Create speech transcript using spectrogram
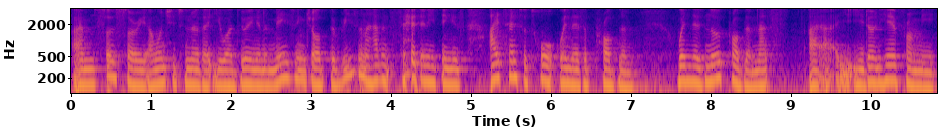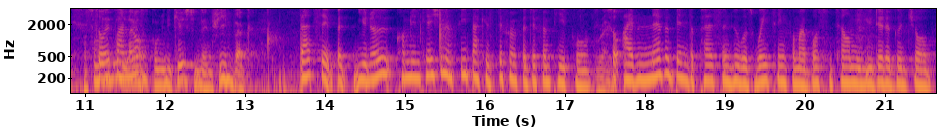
I'm so sorry. I want you to know that you are doing an amazing job. The reason I haven't said anything is I tend to talk when there's a problem. When there's no problem, that's I, I, you don't hear from me. So if I'm not communication and feedback. That's it. But you know, communication and feedback is different for different people. Right. So I've never been the person who was waiting for my boss to tell me you did a good job.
